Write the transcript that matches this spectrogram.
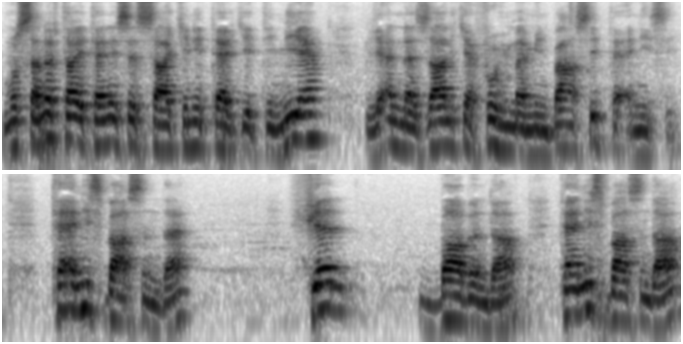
Musannif ta-i tenisi sakini terk etti. Niye? لِأَنَّ ذَٰلِكَ فُهِمَ مِنْ بَعْسِ التَّأْنِيسِ Tenis bahsında, fiil babında, tenis bahsında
